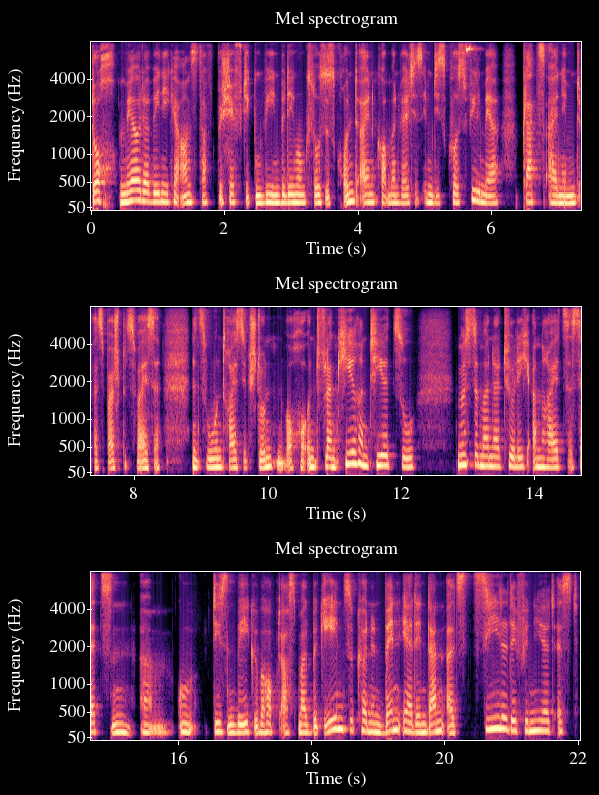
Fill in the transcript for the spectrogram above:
doch mehr oder weniger ernsthaft beschäftigen, wie ein bedingungsloses Grundeinkommen, welches im Diskurs viel mehr Platz einnimmt als beispielsweise eine 32-Stunden-Woche. Und flankierend hierzu müsste man natürlich Anreize setzen, ähm, um diesen Weg überhaupt erstmal begehen zu können, wenn er denn dann als Ziel definiert ist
